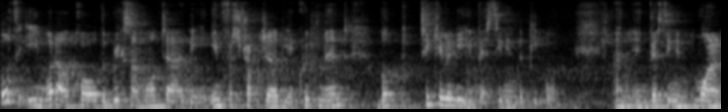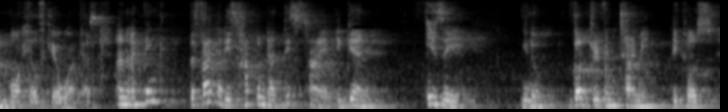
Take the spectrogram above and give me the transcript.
both in what I'll call the bricks and mortar, the infrastructure, the equipment, but particularly investing in the people and investing in more and more healthcare workers. And I think the fact that it's happened at this time, again, is a, you know, God-driven timing because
